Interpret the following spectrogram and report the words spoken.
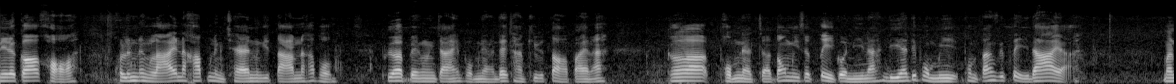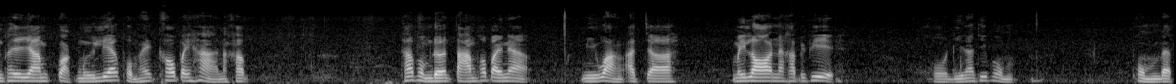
นี้แล้วก็ขอคนละหนึ่งไลค์นะครับหนึ่งแชร์หนึ่งติดตามนะครับ ผม เพื่อเป็นกำลังใจให้ผมเนี่ยได้ทำคลิปต่อไปนะ ก็ผมเนี่ยจะต้องมีสติกว่านี้นะ ดีนะที่ผมมีผมตั้งสติได้อะมันพยายามกวักมือเรียกผมให้เข้าไปหานะครับ ถ้าผมเดินตามเข้าไปเนี่ย มีหวังอาจจะไม่รอดนะครับ พี่พี่โหดีนะที่ผม ผมแบบ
